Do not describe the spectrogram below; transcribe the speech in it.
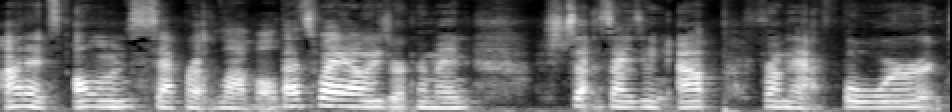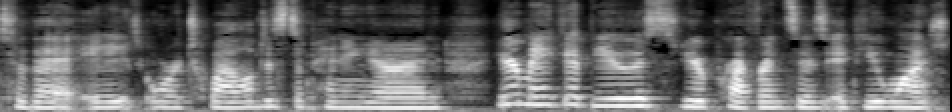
on its own separate level. That's why I always recommend sizing up from that 4 to the 8 or 12, just depending on your makeup use, your preferences. If you want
